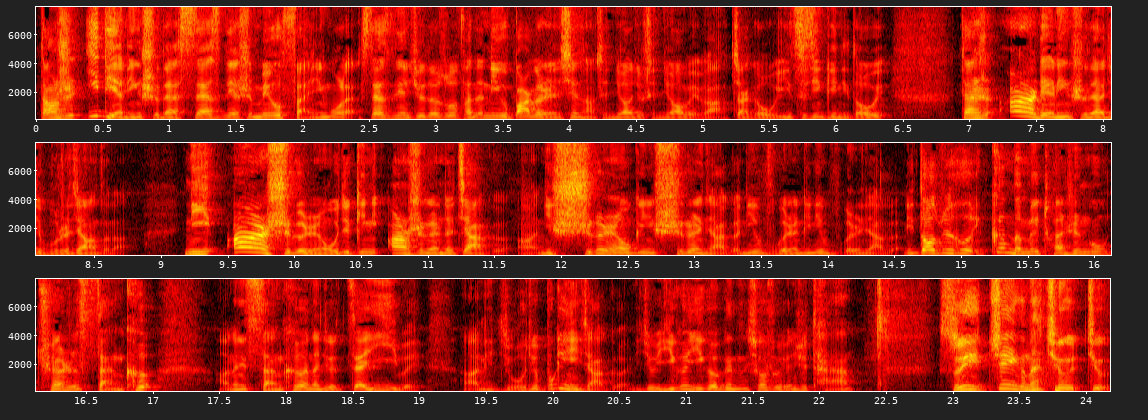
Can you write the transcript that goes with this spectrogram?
当时一点零时代，4S 店是没有反应过来，4S 店觉得说反正你有八个人，现场成交就成交呗，吧？价格我一次性给你到位。但是二点零时代就不是这样子了。”你二十个人，我就给你二十个人的价格啊！你十个人，我给你十个人价格；你五个人，给你五个人价格。你到最后根本没团成功，全是散客啊，那散客那就在意呗啊，你就我就不给你价格，你就一个一个跟销售员去谈。所以这个呢，就就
